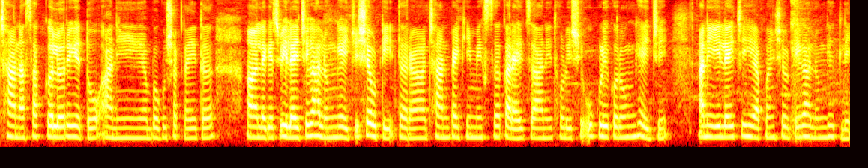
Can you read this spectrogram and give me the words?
छान असा कलर येतो आणि बघू शकता इथं लगेच विलायची घालून घ्यायची शेवटी. तर छानपैकी मिक्स करायचं आणि थोडीशी उकळी करून घ्यायची. आणि इलायची ही आपण शेवटी घालून घेतली.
